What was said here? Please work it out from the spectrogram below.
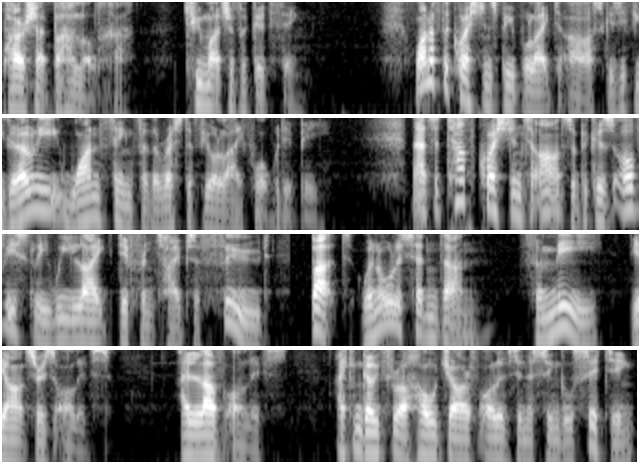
Parashat Bahalotcha, Too Much of a Good Thing. One of the questions people like to ask is if you could only eat one thing for the rest of your life, what would it be? Now, it's a tough question to answer because obviously we like different types of food, but when all is said and done, for me, the answer is olives. I love olives. I can go through a whole jar of olives in a single sitting,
